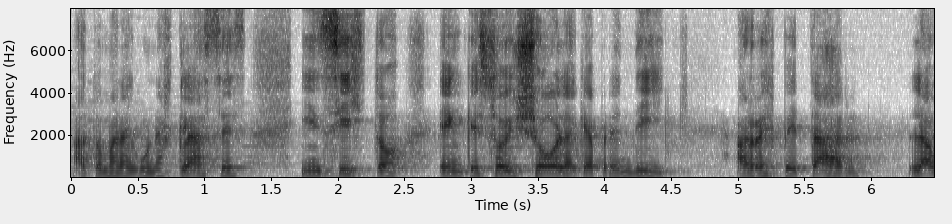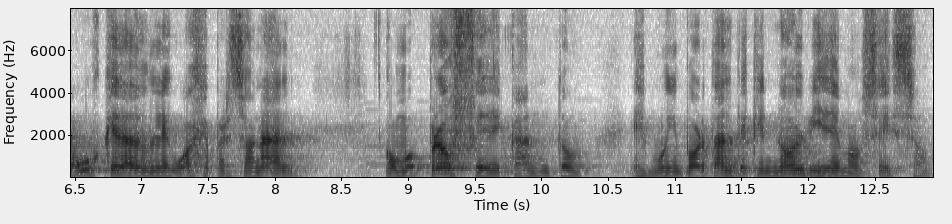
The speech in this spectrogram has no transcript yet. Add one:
a tomar algunas clases. Insisto en que soy yo la que aprendí a respetar la búsqueda de un lenguaje personal. Como profe de canto, es muy importante que no olvidemos eso.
